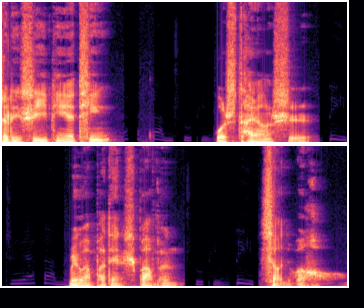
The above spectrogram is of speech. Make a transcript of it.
这里是一品夜听，我是太阳石，每晚八点十八分向你问好。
